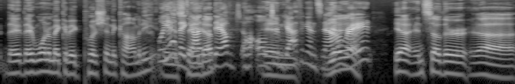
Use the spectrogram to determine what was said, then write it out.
they they want to make a big push into comedy. well, yeah, they got they have all Jim Gaffigans now, yeah, yeah. right? Yeah, and so they're uh,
